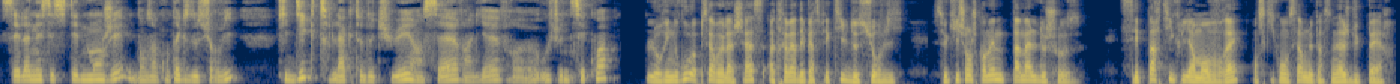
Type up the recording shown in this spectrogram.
c'est la nécessité de manger, dans un contexte de survie, qui dicte l'acte de tuer un cerf, un lièvre euh, ou je ne sais quoi. Laurine Roux observe la chasse à travers des perspectives de survie, ce qui change quand même pas mal de choses. C'est particulièrement vrai en ce qui concerne le personnage du père.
